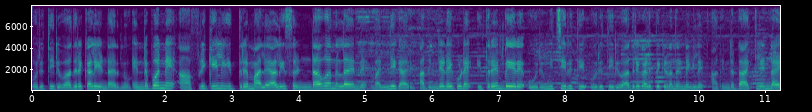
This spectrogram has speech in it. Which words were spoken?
ഒരു തിരുവാതിരക്കളി ഉണ്ടായിരുന്നു. എന്റെ പൊന്നെ ആഫ്രിക്കയിൽ ഇത്രയും മലയാളീസ് ഉണ്ടാവുക എന്നുള്ളത് തന്നെ വലിയ കാര്യം. അതിന്റെ ഇടയിൽ കൂടെ ഇത്രയും പേരെ ഒരുമിച്ചിരുത്തി ഒരു തിരുവാതിര കളിപ്പിക്കണമെന്നുണ്ടെങ്കിൽ അതിന്റെ ബാക്കിലുണ്ടായ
